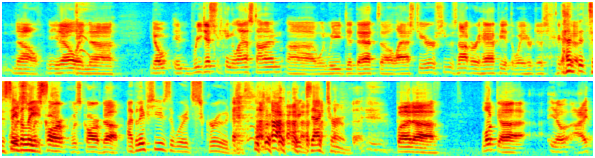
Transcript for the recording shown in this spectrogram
No, you know, and uh, you know, in redistricting last time uh, when we did that uh, last year, she was not very happy at the way her district, uh, to say was, the least, was carved, was carved up. I believe she used the word "screwed," the exact term. But uh, look, uh, you know, I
